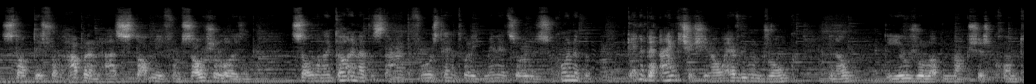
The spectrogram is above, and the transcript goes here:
stopped this from happening, has stopped me from socialising. So when I got in at the start, the first 10 20 minutes, I was kind of getting a bit anxious, you know, everyone drunk, you know, the usual obnoxious cunt,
